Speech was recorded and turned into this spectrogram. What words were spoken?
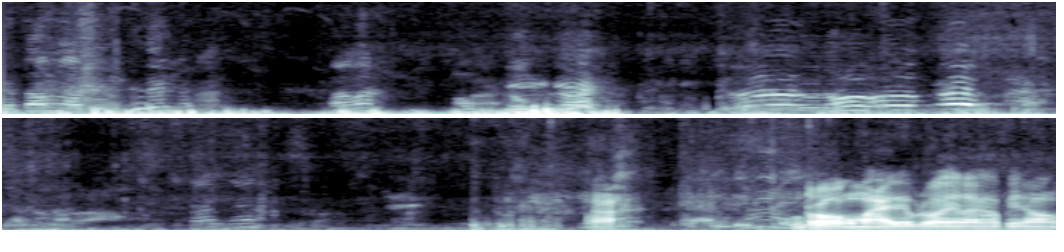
ก็ต้องเอาดึงขึ้นมามาเอายกเลย อะรองไม้เรียบร้อยแล้วครับพี่น้อง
